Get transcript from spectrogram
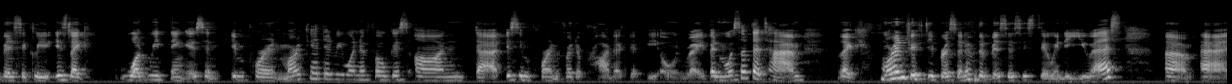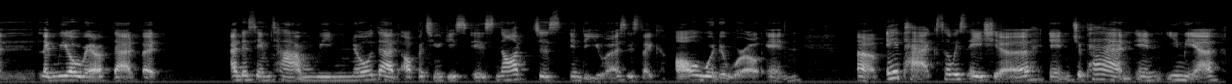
basically, it's like what we think is an important market that we want to focus on that is important for the product that we own, right? But most of the time, like more than 50% of the business is still in the US. Um, and like we are aware of that, but at the same time, we know that opportunities is not just in the US, it's like all over the world in um, APAC, Southeast Asia, in Japan, in EMEA.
